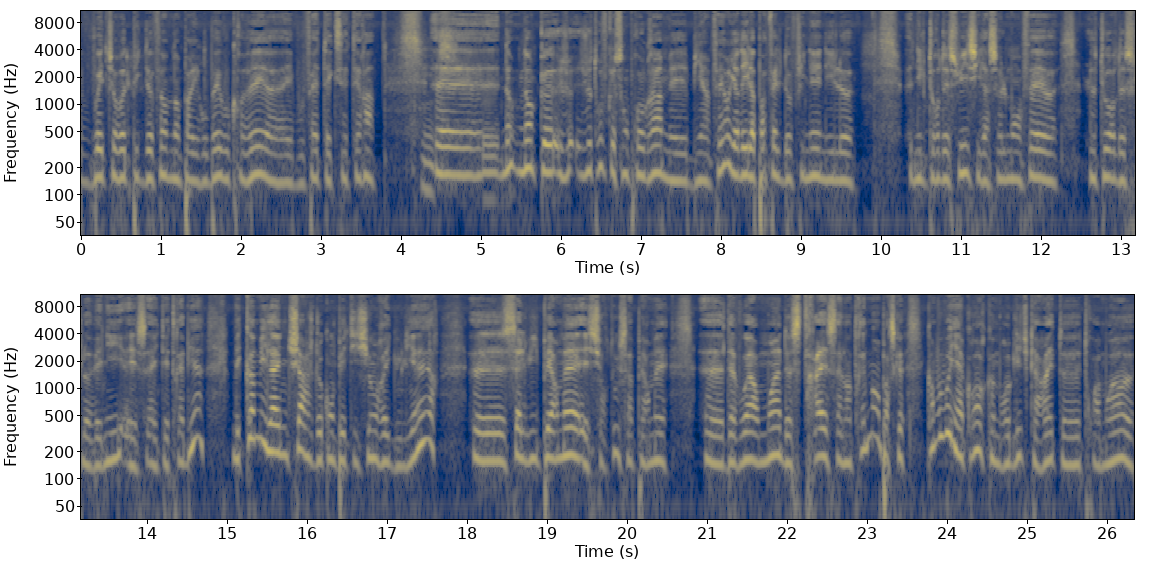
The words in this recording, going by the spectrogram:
vous pouvez être sur votre pic de forme dans Paris-Roubaix, vous crevez et vous faites etc. Mm. donc, donc je, je, trouve que son programme est bien fait. Regardez, il a pas fait le Dauphiné ni le ni le Tour de Suisse, il a seulement fait euh, le Tour de Slovénie et ça a été très bien. Mais comme il a une charge de compétition régulière, euh, ça lui permet et surtout ça permet euh, d'avoir moins de stress à l'entraînement parce que quand vous voyez un coureur comme Roglic qui arrête trois mois,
